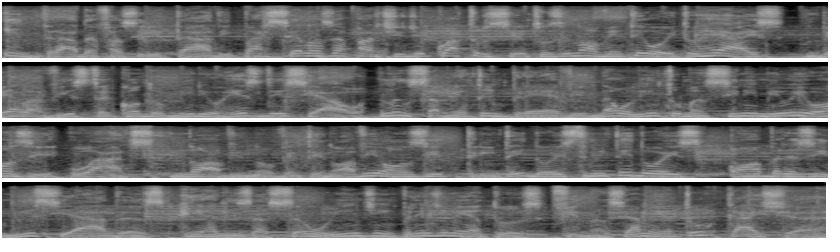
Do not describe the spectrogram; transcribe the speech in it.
Entrada facilitada e parcelas a partir de 498 reais. Bela Vista Condomínio Residencial. Lançamento em breve na Olinto Mancini 1011. Whats 99911 3232. Obras iniciadas. Realização Indy Empreendimentos. Financiamento Caixa.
